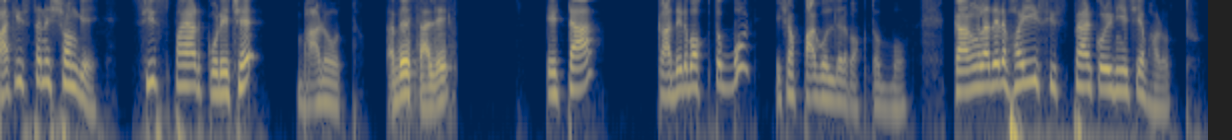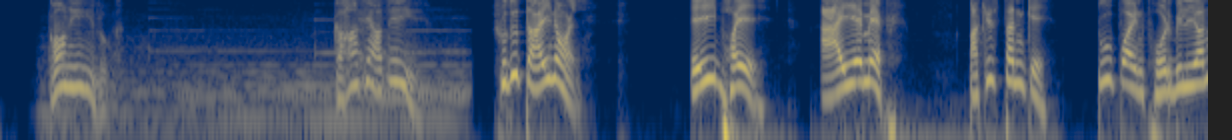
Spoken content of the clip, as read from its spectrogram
পাকিস্তানের সঙ্গে সিস ফায়ার করেছে ভারত। এটা কাদের বক্তব্য? এসব পাগলদের বক্তব্য। কাংলাদের ভয়েই সিসফায়ার করে নিয়েছে ভারত। কন লোক? কাহা সে আতে শুধু তাই নয় এই ভয়ে আইএমএফ পাকিস্তানকে টু পয়েন্ট ফোর বিলিয়ন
